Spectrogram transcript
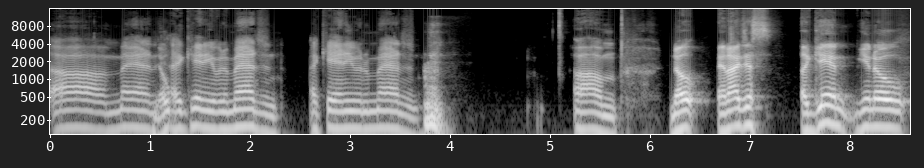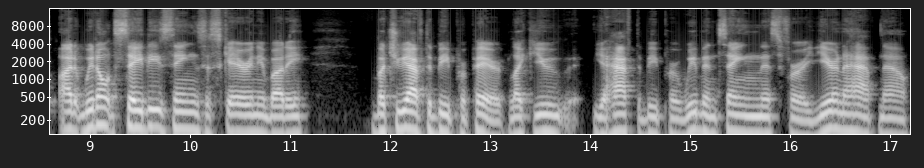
Oh man, Nope. I can't even imagine. I can't even imagine. um, Nope. And I just, again, you know, I, we don't say these things to scare anybody, but you have to be prepared. Like you, you have to be. Pre- We've been saying this for a year and a half now,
